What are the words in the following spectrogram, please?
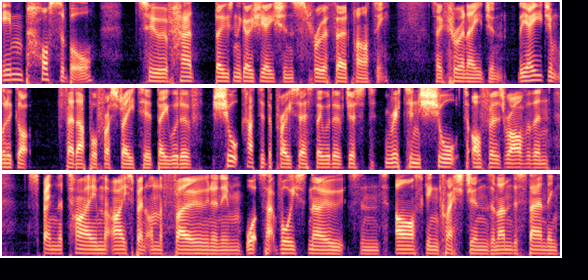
impossible to have had those negotiations through a third party so through an agent the agent would have got fed up or frustrated, they would have shortcutted the process. They would have just written short offers rather than spend the time that I spent on the phone and in WhatsApp voice notes and asking questions and understanding.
